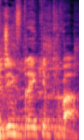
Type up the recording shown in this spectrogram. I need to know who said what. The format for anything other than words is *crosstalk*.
Speaker 1: Tydzień z Drake'iem trwa.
